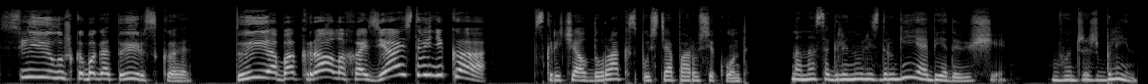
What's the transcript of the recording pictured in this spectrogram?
«Силушка богатырская, ты обокрала хозяйственника!» — вскричал дурак спустя пару секунд. На нас оглянулись другие обедающие. Вот же ж блин,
